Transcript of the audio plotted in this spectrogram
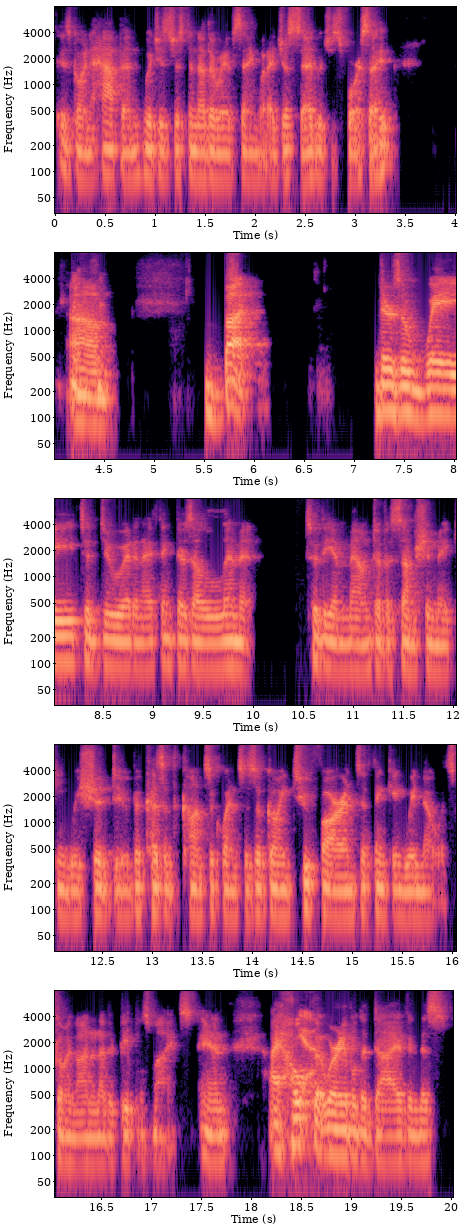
is going to happen, which is just another way of saying what I just said, which is foresight. Um, but there's a way to do it. And I think there's a limit to the amount of assumption making we should do because of the consequences of going too far into thinking we know what's going on in other people's minds. And I hope yeah. that we're able to dive in this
